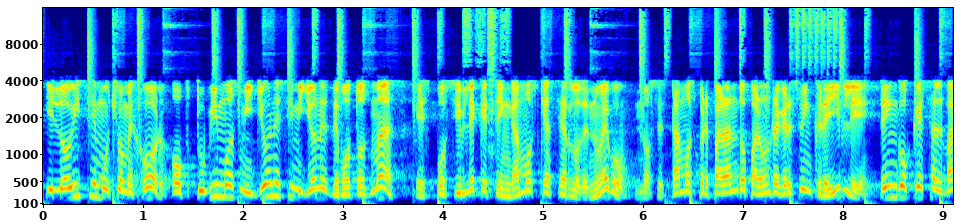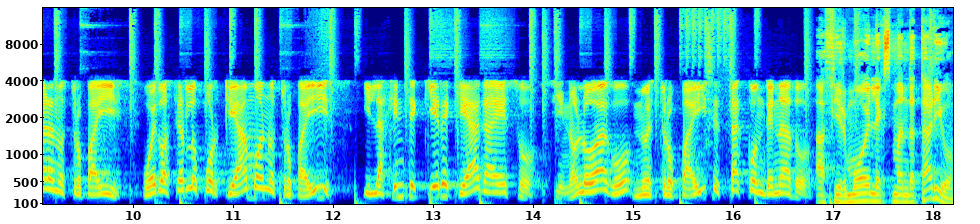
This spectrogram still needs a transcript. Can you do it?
y lo hice mucho mejor. Obtuvimos millones y millones de votos más. Es posible que tengamos que hacerlo de nuevo. Nos estamos preparando para un regreso increíble. Tengo que salvar a nuestro país. Puedo hacerlo porque amo a nuestro país. Y la gente quiere que haga eso. Si no lo hago, nuestro país está condenado. afirmó el exmandatario.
